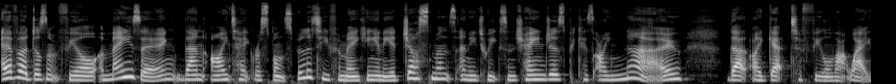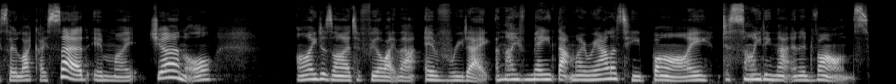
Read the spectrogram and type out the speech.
ever doesn't feel amazing, then I take responsibility for making any adjustments, any tweaks and changes because I know that I get to feel that way. So, like I said in my journal, I desire to feel like that every day. And I've made that my reality by deciding that in advance.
